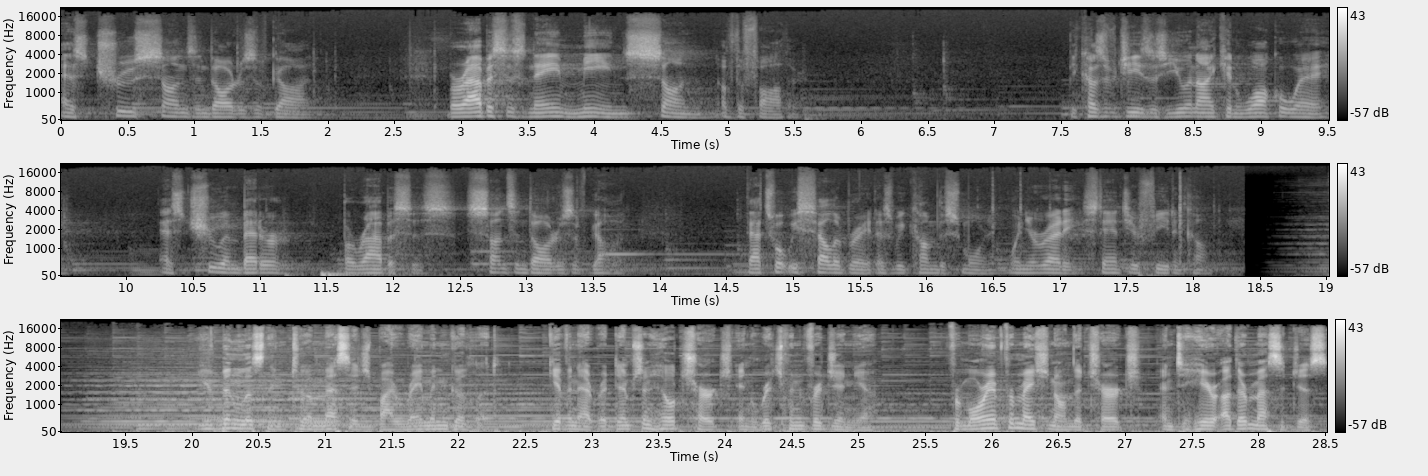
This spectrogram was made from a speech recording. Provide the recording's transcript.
as true sons and daughters of God. Barabbas' name means son of the Father. Because of Jesus, you and I can walk away as true and better Barabbases, sons and daughters of God. That's what we celebrate as we come this morning. When you're ready, stand to your feet and come. You've been listening to a message by Raymond Goodlett, given at Redemption Hill Church in Richmond, Virginia. For more information on the church and to hear other messages,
